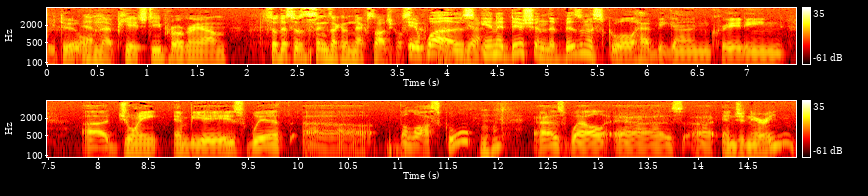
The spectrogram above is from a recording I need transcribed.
We do. And the PhD program. So this was, seems like the next logical step. It was. Yeah. In addition, the business school had begun creating – uh, joint MBAs with uh, the law school mm-hmm. as well as uh, engineering.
